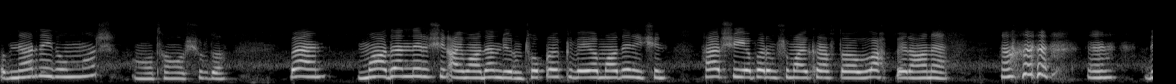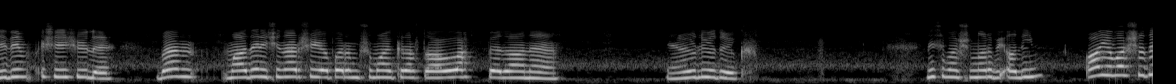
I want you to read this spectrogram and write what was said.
Abi neredeydi onlar? Aa tamam şurada. Ben madenler için ay maden diyorum toprak veya maden için her şeyi yaparım şu Minecraft'ta Allah belanı. Dedim şey şöyle. Ben maden için her şeyi yaparım şu Minecraft'ta Allah belanı. Yani ölüyorduk. Neyse ben şunları bir alayım. Aa yavaşladı.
